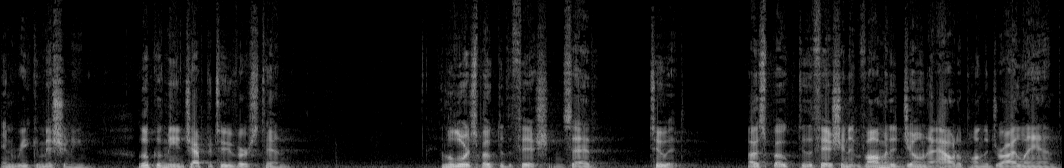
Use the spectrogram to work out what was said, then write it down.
and recommissioning. Look with me in chapter 2, verse 10. And the Lord spoke to the fish and said to it, I spoke to the fish, and it vomited Jonah out upon the dry land.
